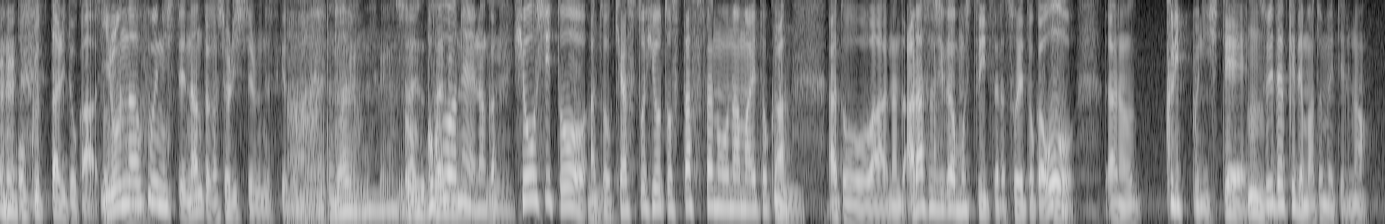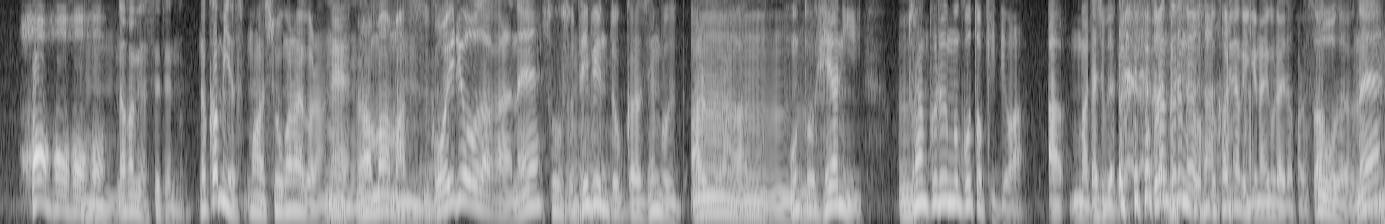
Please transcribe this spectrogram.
送ったりとかいろんな風にして何とか処理してるんですけど。もね確かに確かに。そう僕はねなんかうん。表紙とうん。あとキャスト表とスタッフさんのお名前とか、うん。あとはなんだあらすじがもしついてたらそれとかを、あのクリップにして、うん。それだけでまとめてるな。はあはあはあはあ。うん。中身は捨ててんの？中身はまあしょうがないからね、うん。あまあまあすごい量だからね。そうそう、うんデビューの時から全部あるから、うんうんうんうん。本当部屋にうん。トランクルームごときでは、あまあ大丈夫だけど。トランクルームとか本当借りなきゃいけないぐらいだからさ。そうだよね。やって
